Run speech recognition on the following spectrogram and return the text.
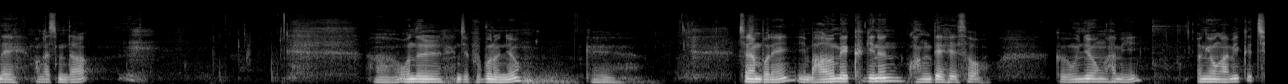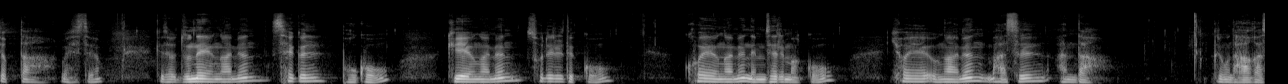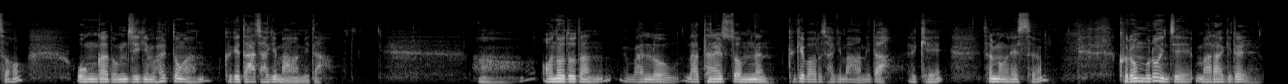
네, 반갑습니다. 아, 오늘 이제 부분은요, 그 지난번에 이 마음의 크기는 광대해서 그 운용함이 응용함이 끝이 없다고 했어요. 그래서 눈에 응하면 색을 보고, 귀에 응하면 소리를 듣고, 코에 응하면 냄새를 맡고, 혀에 응하면 맛을 안다. 그리고 나아가서 온갖 움직임, 활동함, 그게 다 자기 마음이다. 어, 언어도단 말로 나타낼 수 없는 그게 바로 자기 마음이다. 이렇게 설명을 했어요. 그러므로 이제 말하기를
